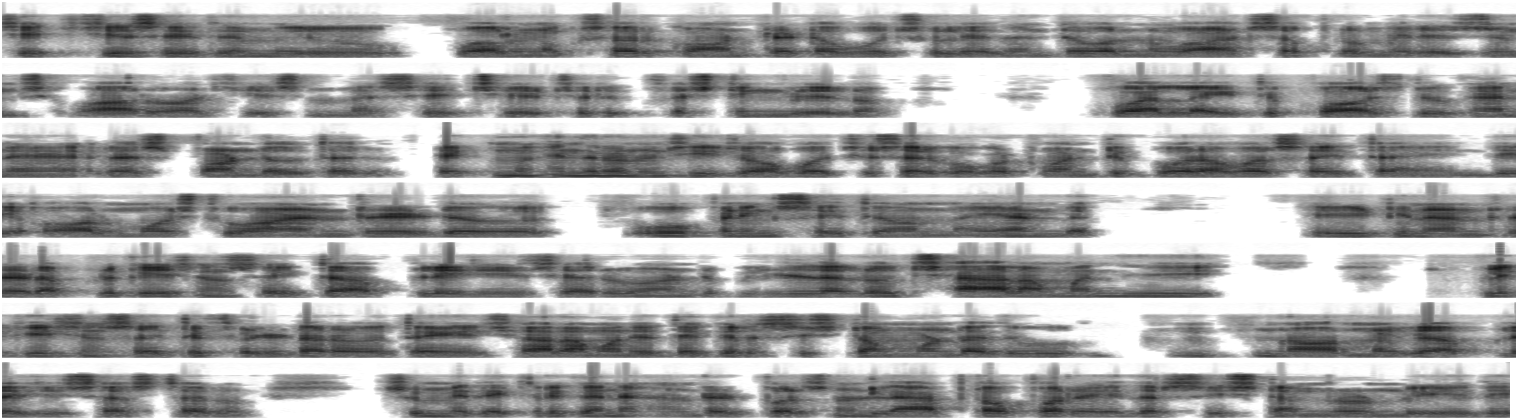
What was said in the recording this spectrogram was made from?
చెక్ చేసి అయితే మీరు వాళ్ళని ఒకసారి కాంటాక్ట్ అవ్వచ్చు. లేదంటే వాళ్ళని వాట్సాప్లో మీరు రెజ్యూమ్స్ ఫార్వర్డ్ చేసి మెసేజ్ చేయొచ్చు రిక్వెస్టింగ్ వేలో వాళ్ళు అయితే పాజిటివ్ గానే రెస్పాండ్ అవుతారు. టెక్ మహీంద్రా నుంచి ఈ జాబ్ వచ్చేసరికి ఒక ట్వంటీ ఫోర్ అవర్స్ అయితే అయింది. ఆల్మోస్ట్ టూ హండ్రెడ్ ఓపెనింగ్స్ అయితే ఉన్నాయి. అండ్ ఎయిటీన్ హండ్రెడ్ అప్లికేషన్స్ అయితే అప్లై చేశారు. అండ్ వీళ్ళలో చాలా మంది అప్లికేషన్స్ అయితే ఫిల్టర్ అవుతాయి. చాలా మంది దగ్గర సిస్టమ్ ఉండదు. నార్మల్గా అప్లై చేసేస్తారు. సో మీ దగ్గర కానీ హండ్రెడ్ పర్సెంట్ ల్యాప్టాప్ ఆర్ ఏదో సిస్టమ్ రెండు ఏదో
